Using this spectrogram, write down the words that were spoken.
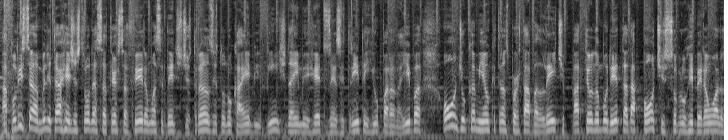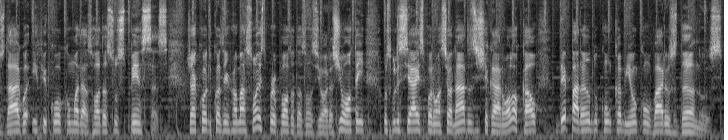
A Polícia Militar registrou nesta terça-feira um acidente de trânsito no KM 20 da MG 230 em Rio Paranaíba, onde um caminhão que transportava leite bateu na mureta da ponte sobre o Ribeirão Olhos d'Água e ficou com uma das rodas suspensas. De acordo com as informações, por volta das 11 horas de ontem, os policiais foram acionados e chegaram ao local, deparando com um caminhão com vários danos.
